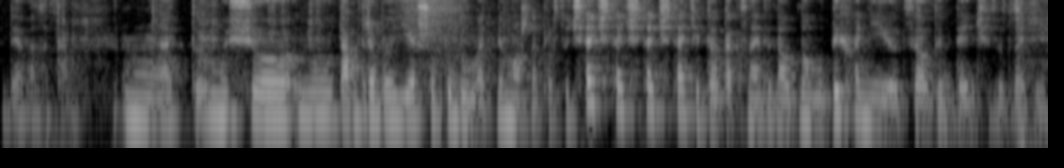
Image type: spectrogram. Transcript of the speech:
де вона там. Тому що ну там треба є що подумати. Не можна просто читати, читати, читати, читати, і то так знаєте, на одному диханні це один день чи за два дні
